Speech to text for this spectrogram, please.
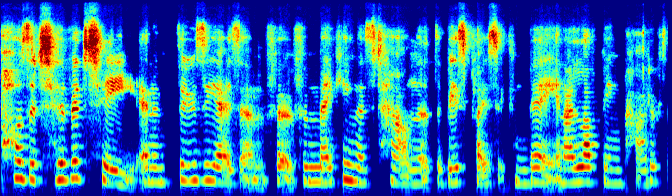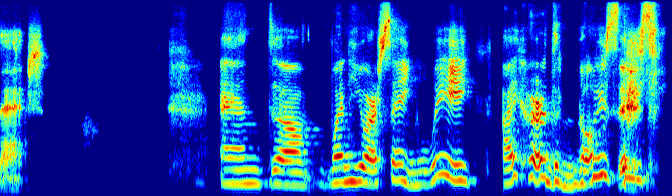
positivity and enthusiasm for, for making this town the, the best place it can be. And I love being part of that. And uh, when you are saying we, I heard the noises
